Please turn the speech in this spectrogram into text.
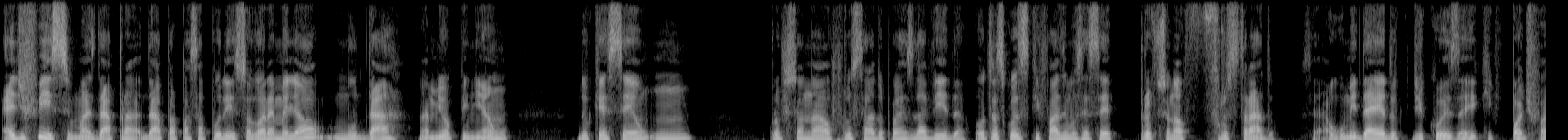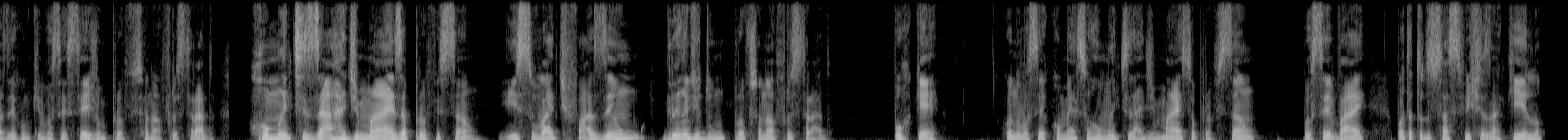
é difícil, mas dá para dá passar por isso. Agora, é melhor mudar, na minha opinião, do que ser um profissional frustrado pro resto da vida. Outras coisas que fazem você ser profissional frustrado. Alguma ideia do, de coisa aí que pode fazer com que você seja um profissional frustrado? Romantizar demais a profissão. Isso vai te fazer um grande de um profissional frustrado. Por quê? Quando você começa a romantizar demais sua profissão, você vai botar todas as suas fichas naquilo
